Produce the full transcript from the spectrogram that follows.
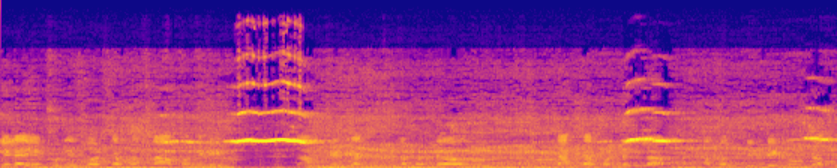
गेल्या एकोणीस वर्षापासून आपणही नामखेडच्या कृष्ण मंदिरावरून धाकट्या पंढरीला आपण दिंडी घेऊन जातो.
